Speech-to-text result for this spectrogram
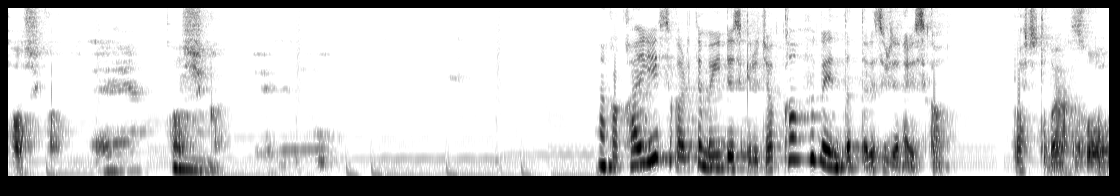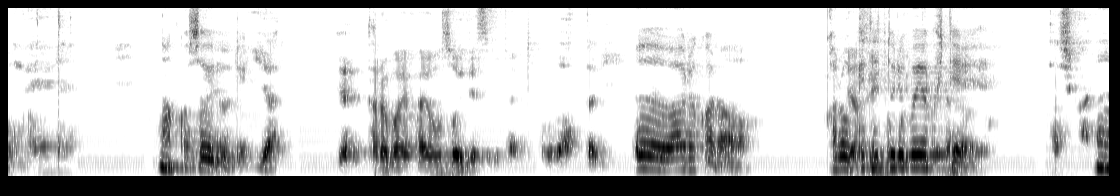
確かにね。確かにね。なんか会議室借りてもいいんですけど、若干不便だったりするじゃないですか。場所とかまあよくわそうかんないね。なんかそういうので。いや、やったら Wi-Fi 遅いですみたいなところがあったり。うん、あるから。カラオケ手っ取り早くて。確かに。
